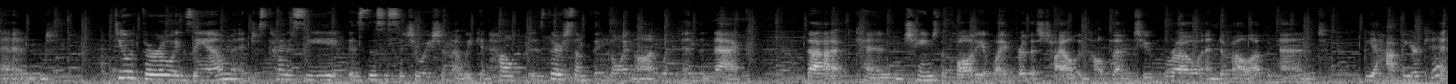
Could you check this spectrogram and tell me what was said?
and do a thorough exam and just kind of see, is this a situation that we can help? Is there something going on within the neck that can change the quality of life for this child and help them to grow and develop and be a happier kid?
